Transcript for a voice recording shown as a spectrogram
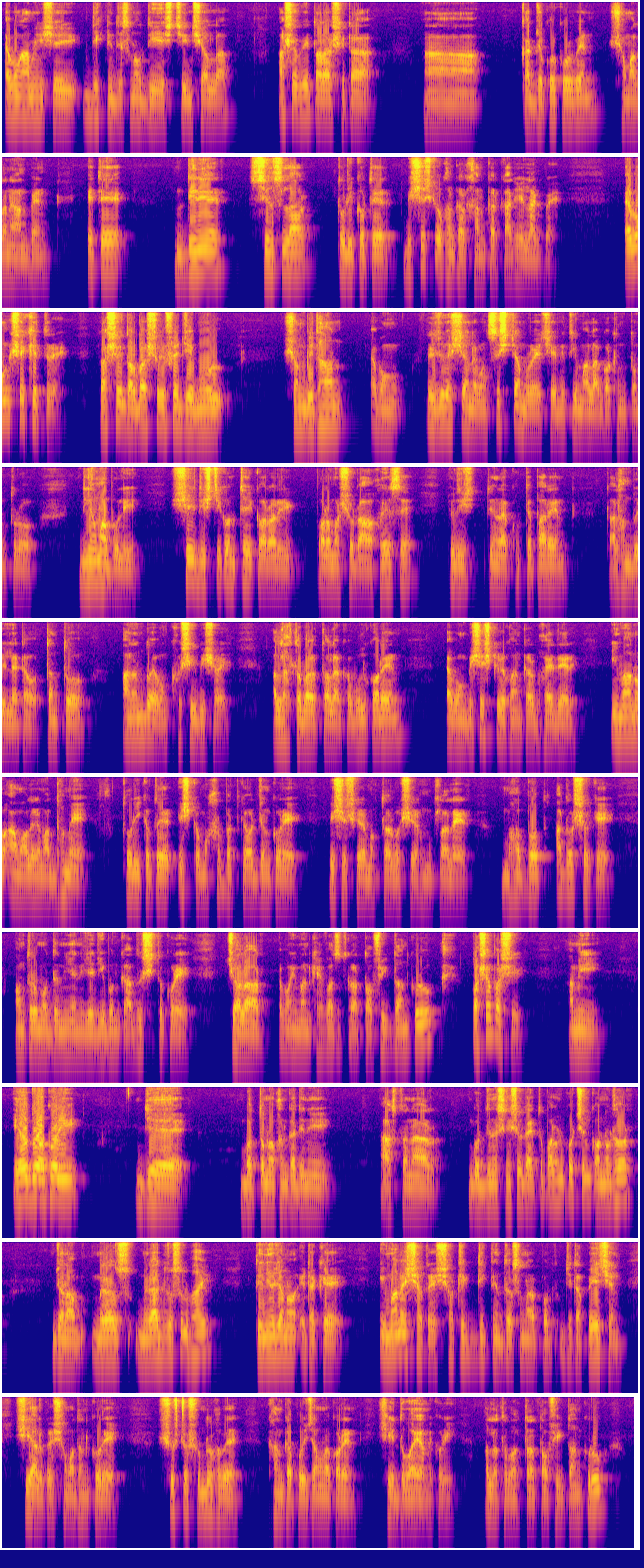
এবং আমি সেই দিক নির্দেশনাও দিয়ে এসেছি ইনশাল্লাহ আশা করি তারা সেটা কার্যকর করবেন, সমাধানে আনবেন। এতে দিনের সিলসিলার তরিকতের, বিশেষ করে ওখানকার খানকার কাজে লাগবে। এবং সেক্ষেত্রে রাজশাহী দরবার শরীফের যে মূল সংবিধান এবং রেজুলেশন এবং সিস্টেম রয়েছে, নীতিমালা, গঠনতন্ত্র, নিয়মাবলী, সেই দৃষ্টিকোণ থেকে করারই পরামর্শ দেওয়া হয়েছে। যদি তেনারা করতে পারেন, তা আলহামদুলিল্লাহ এটা অত্যন্ত আনন্দ এবং খুশির বিষয়। আল্লাহ তালা কবুল করেন এবং বিশেষ করে ওখানকার ভাইদের ইমান ও আমলের মাধ্যমে তরিকতের ইস্ক মোহাব্বতকে অর্জন করে বিশেষ করে মুক্তার বশির রহমতুল্লাহের মহব্বত আদর্শকে অন্তরের মধ্যে নিয়ে নিজের জীবনকে আদর্শিত করে চলার এবং ইমানকে হেফাজত করার তৌফিক দান করুক। পাশাপাশি এও দোয়া করি যে বর্তমান ওখানকার যিনি আস্তানার গদ্দিনের হিসেবে দায়িত্ব পালন করছেন, কর্ণধর, জনাব মিরাজ মিরাজ রসুল ভাই, তিনিও যেন এটাকে ইমানের সাথে সঠিক দিক নির্দেশনার পদ যেটা পেয়েছেন সেই আলোকে সমাধান করে সুষ্ঠু সুন্দরভাবে খানকা পরিচালনা করেন, সেই দোয়াই আমি করি। আল্লাহ তবাক তারা তৌফিক দান করুক।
